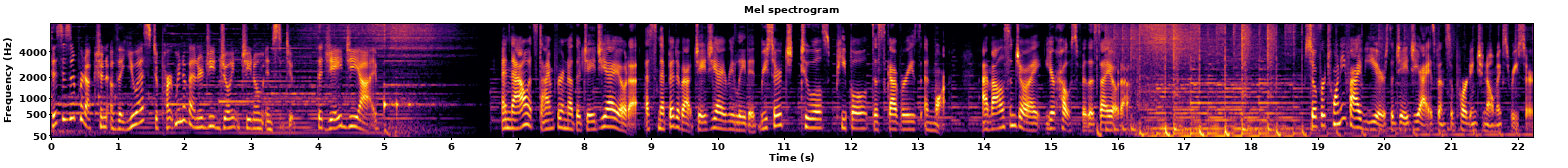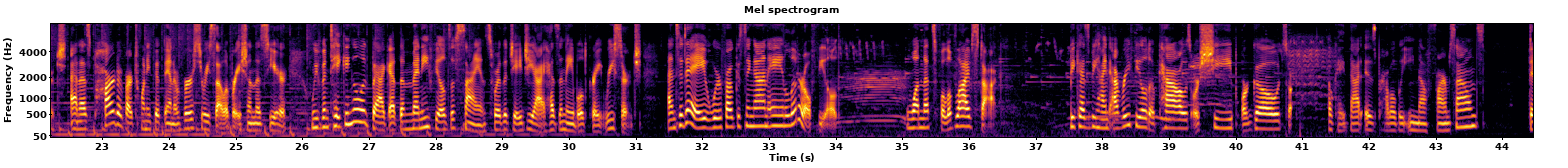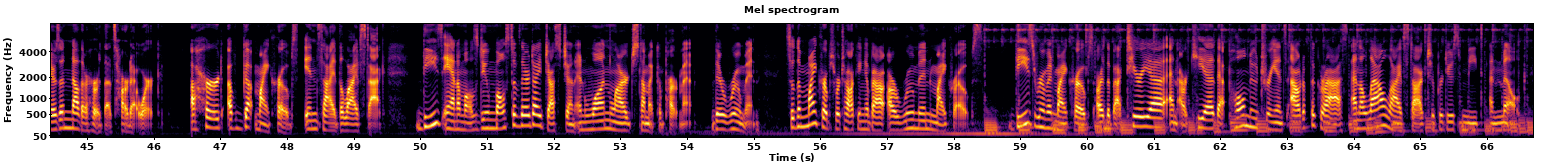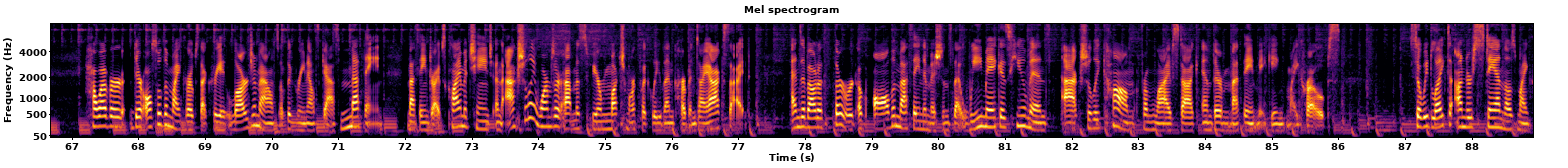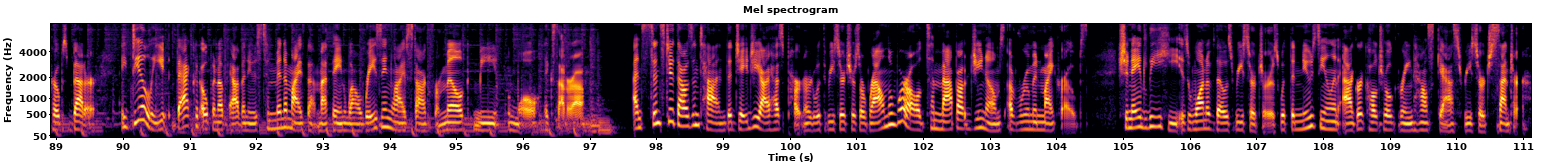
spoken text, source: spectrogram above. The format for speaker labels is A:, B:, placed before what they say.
A: This is a production of the U.S. Department of Energy Joint Genome Institute, the JGI.
B: And now it's time for another JG Iota, a snippet about JGI related research, tools, people, discoveries, and more. I'm Allison Joy, your host for this Iota. So, for 25 years, the JGI has been supporting genomics research. And as part of our 25th anniversary celebration this year, we've been taking a look back at the many fields of science where the JGI has enabled great research. And today, we're focusing on a literal field, one that's full of livestock. Because behind every field of cows or sheep or goats, or, okay, that is probably enough farm sounds, there's another herd that's hard at work a herd of gut microbes inside the livestock. These animals do most of their digestion in one large stomach compartment. Their rumen. So the microbes we're talking about are rumen microbes. These rumen microbes are the bacteria and archaea that pull nutrients out of the grass and allow livestock to produce meat and milk. However, they're also the microbes that create large amounts of the greenhouse gas methane. Methane drives climate change and actually warms our atmosphere much more quickly than carbon dioxide. And about a third of all the methane emissions that we make as humans actually come from livestock and their methane making microbes. So, we'd like to understand those microbes better. Ideally, that could open up avenues to minimize that methane while raising livestock for milk, meat, wool, etc. And since 2010, the JGI has partnered with researchers around the world to map out genomes of rumen microbes. Sinead Leahy is one of those researchers with the New Zealand Agricultural Greenhouse Gas Research Centre.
